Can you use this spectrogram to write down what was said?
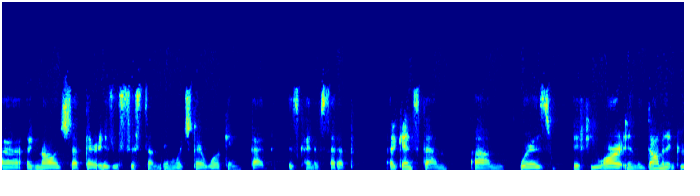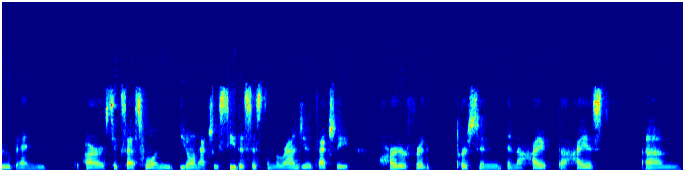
uh, acknowledged that there is a system in which they're working that is kind of set up against them. Um, whereas if you are in the dominant group and you are successful and you, don't actually see the system around you, it's actually harder for the person in the high, the highest, um,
